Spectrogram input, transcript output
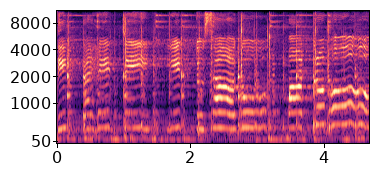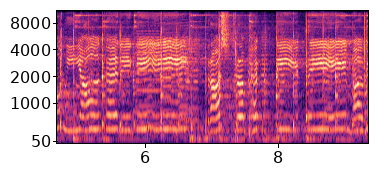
ದಿಟ್ಟ ಹೆಜ್ಜೆ ಇಟ್ಟು ಸಾಗು ಮಾತೃಭೂಮಿಯ ಕರೆಗೆ ರಾಷ್ಟ್ರಭಕ್ತಿ ಪ್ರೇಮವೇ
